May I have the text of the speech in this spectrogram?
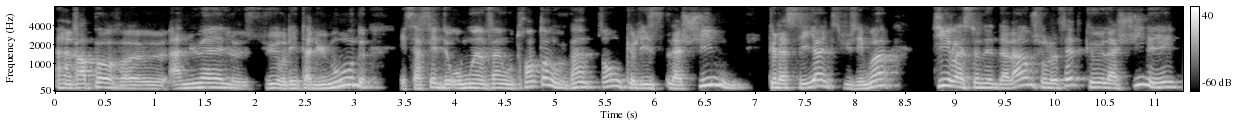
un rapport euh, annuel sur l'état du monde, et ça fait de, au moins 20 ou 30 ans, ou 20 ans que les, la Chine, que la CIA, excusez-moi, tire la sonnette d'alarme sur le fait que la Chine est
